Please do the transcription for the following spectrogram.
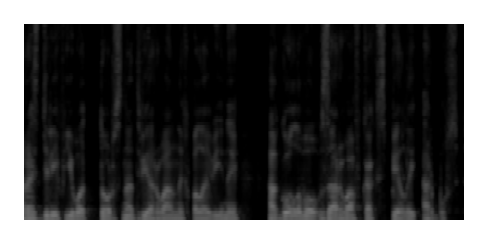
разделив его торс на две рваных половины, а голову взорвав, как спелый арбуз.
